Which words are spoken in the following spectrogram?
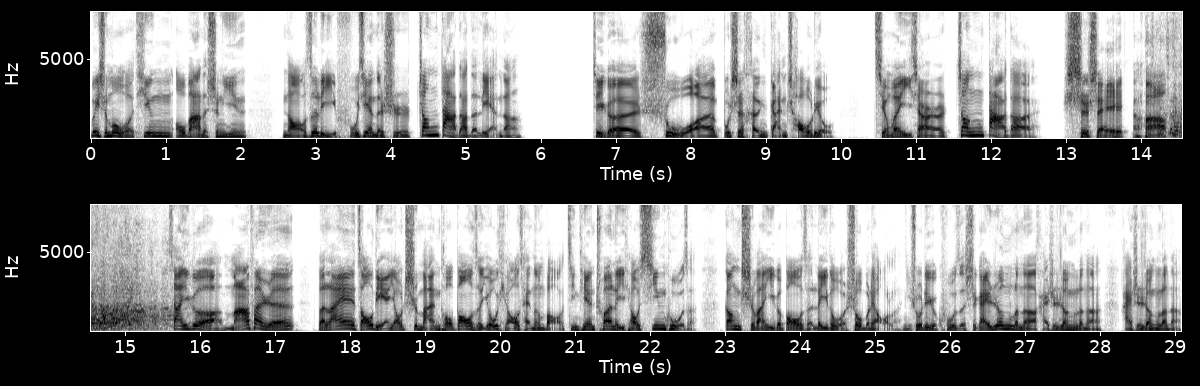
为什么我听欧巴的声音，脑子里浮现的是张大大的脸呢？这个恕我不是很赶潮流，请问一下，张大大是谁啊？下一个麻烦人。本来早点要吃馒头、包子、油条才能饱，今天穿了一条新裤子，刚吃完一个包子，勒得我受不了了。你说这个裤子是该扔了呢，还是扔了呢？还是扔了呢？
